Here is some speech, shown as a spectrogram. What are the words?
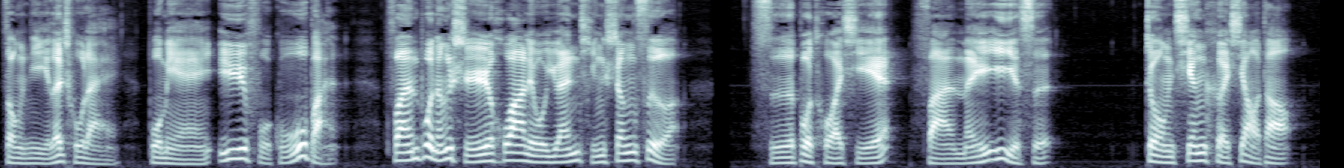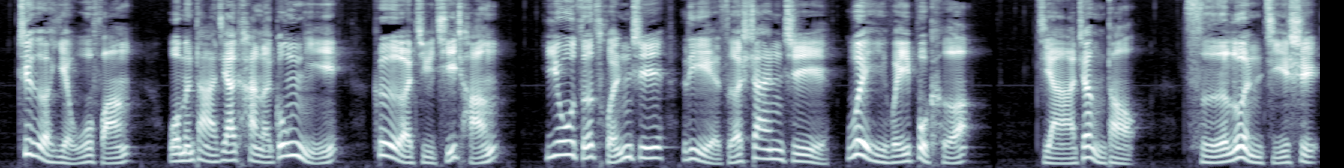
纵拟了出来，不免迂腐古板，反不能使花柳园亭生色，死不妥协，反没意思。众清客笑道：“这也无妨。”我们大家看了公拟，各举其长，优则存之，劣则删之，未为不可。贾政道：“此论即是。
